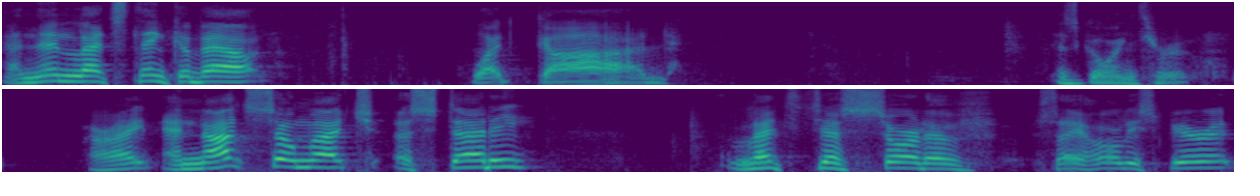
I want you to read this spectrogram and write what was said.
And then let's think about what God is going through. All right? And not so much a study. Let's just sort of say, Holy Spirit,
